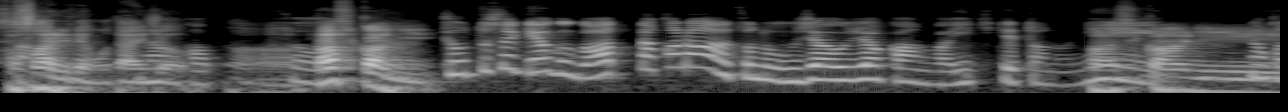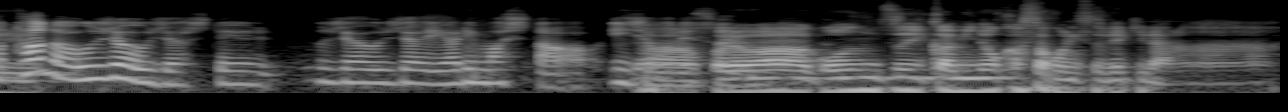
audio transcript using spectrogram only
刺されても大丈夫。あー。そう。確かに。ちょっとしたギャグがあったからそのうじゃうじゃ感が生きてたのに確かに。なんかただうじゃうじゃしてうじゃうじゃやりました。以上です。これはゴンズイかミノカサゴにすべきだな。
